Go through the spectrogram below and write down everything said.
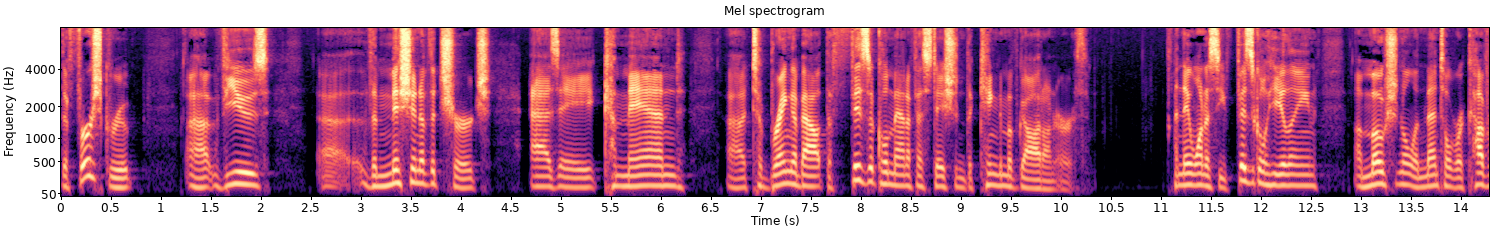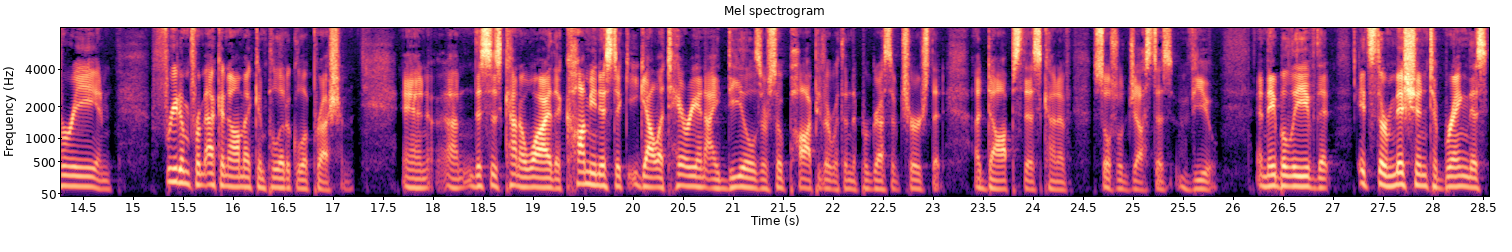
The first group uh, views uh, the mission of the church as a command uh, to bring about the physical manifestation of the kingdom of God on earth. And they want to see physical healing, emotional and mental recovery, and freedom from economic and political oppression. And um, this is kind of why the communistic egalitarian ideals are so popular within the progressive church that adopts this kind of social justice view. And they believe that it's their mission to bring this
